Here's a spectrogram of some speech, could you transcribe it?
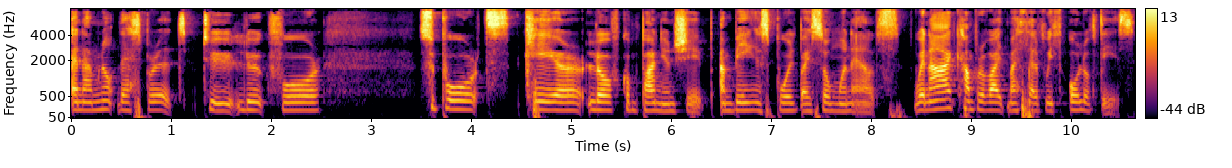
and I'm not desperate to look for support, care, love, companionship, and being spoiled by someone else, when I can provide myself with all of this,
